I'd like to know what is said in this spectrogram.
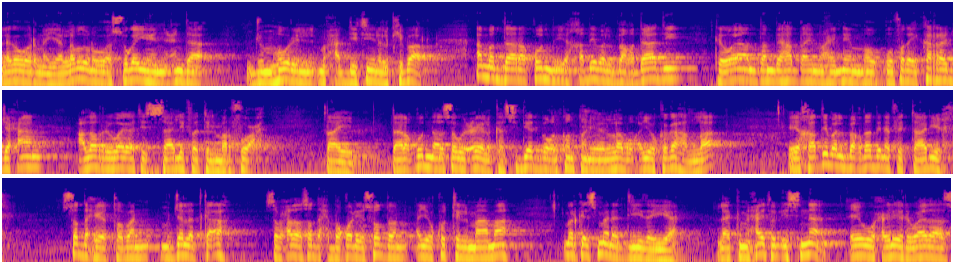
laga warinaya labaduna waa sugan yihiin cinda jumhuur اmuxadisiin اlkibaar ama daara qudni iyo khadiib albaqdaadi riwaayadan dambe hadda aynu hayneen mawquufaday ka rajaxaan cala riwaayati الsaalifati اlmarfuuca ayb daara qudni asagoo ceelka sideed boqol konton iyo labo ayuu kaga hadlaa khaiib albaqdaadina fi taariikh saddex iyo toban mujaladka ah sabxada saddex boqol iyo soddon ayuu ku tilmaamaa marka ismana diidayaan laakiin min xayu اlisnaad ayagu waxay leeyihin riwaayadaas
